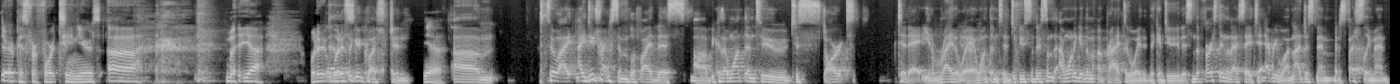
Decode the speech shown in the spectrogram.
therapist for 14 years. Uh, but yeah, what? Are, what That's is, a good question. Yeah. Um, so I, I do try to simplify this uh, because I want them to to start today, you know, right away. I want them to do so. There's some, I want to give them a practical way that they can do this. And the first thing that I say to everyone, not just men, but especially men,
